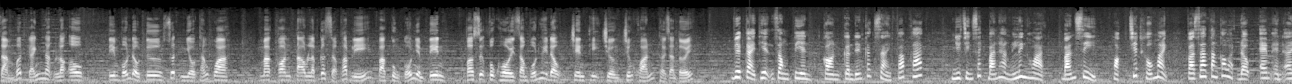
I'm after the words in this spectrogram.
giảm bớt gánh nặng lo âu, tìm vốn đầu tư suốt nhiều tháng qua, mà còn tạo lập cơ sở pháp lý và củng cố niềm tin vào sự phục hồi dòng vốn huy động trên thị trường chứng khoán thời gian tới. Việc cải thiện dòng tiền còn cần đến các giải pháp khác như chính sách bán hàng linh hoạt, bán sỉ hoặc chiết khấu mạnh và gia tăng các hoạt động M&A,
